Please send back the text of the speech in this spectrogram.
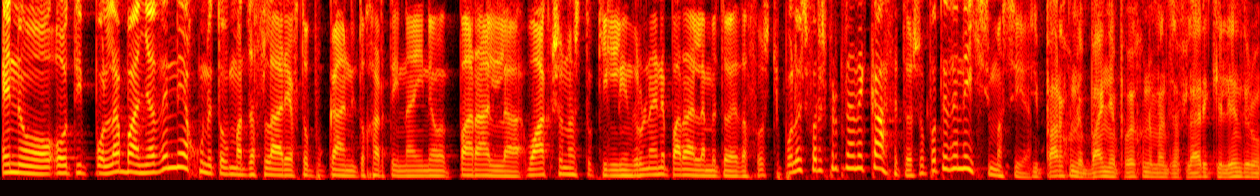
Εννοώ ότι πολλά μπάνια δεν έχουν το ματζαφλάρι αυτό που κάνει το χαρτί να είναι παράλληλα, ο άξονας του κυλίνδρου να είναι παράλληλα με το έδαφος και πολλές φορές πρέπει να είναι κάθετος, οπότε δεν έχει σημασία. Υπάρχουν μπάνια που έχουν μαντζαφλάρι και λίνδρου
